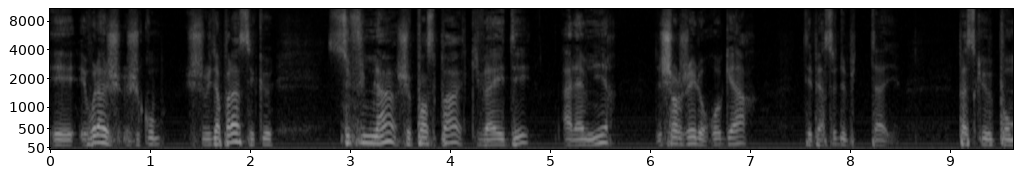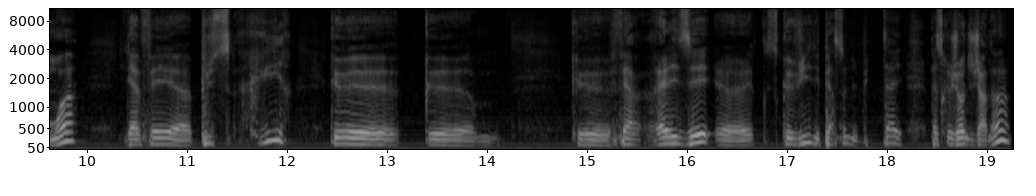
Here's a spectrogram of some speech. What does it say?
Et, voilà, je, je, je veux dire là, c'est que ce film-là, je ne pense pas qu'il va aider à l'avenir de changer le regard des personnes de petite taille. Parce que pour moi, il a fait euh, plus rire que, que, que faire réaliser euh, ce que vivent les personnes de petite taille. Parce que Jean Dujardin,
